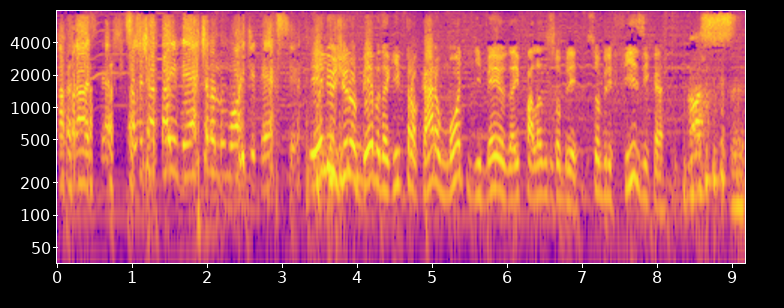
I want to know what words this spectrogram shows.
na frase, né? Se ela já tá inerte, ela não morre de inércia. Ele e o Juro Bêbado aqui trocaram um monte de e-mails aí falando sobre, sobre física. Nossa!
